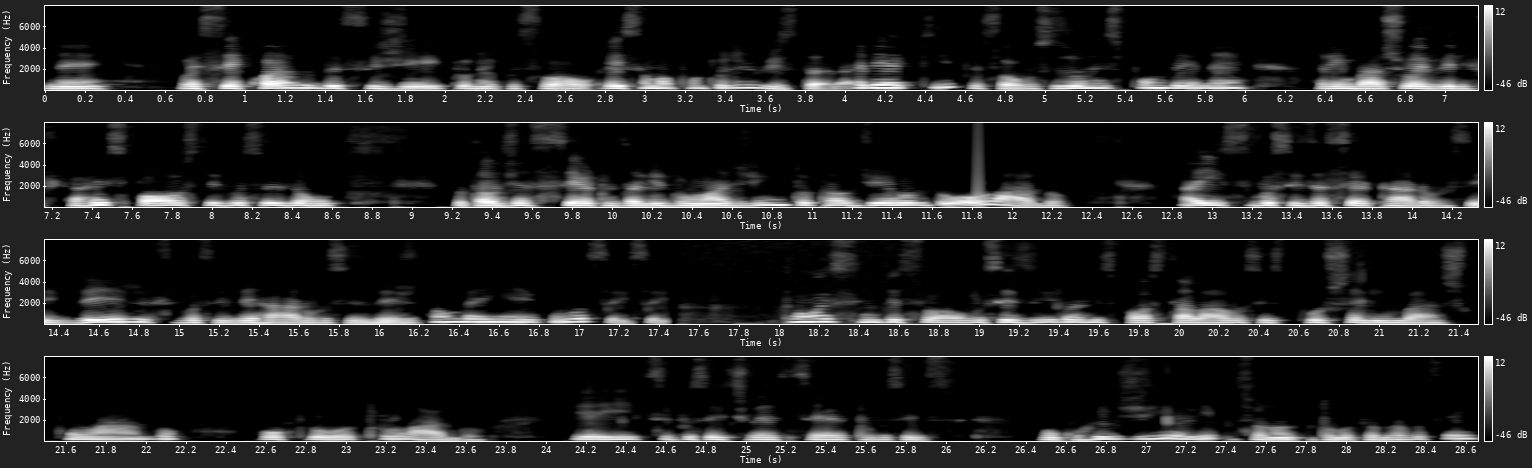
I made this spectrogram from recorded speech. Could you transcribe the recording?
né? Vai ser quase desse jeito, né, pessoal? Esse é meu ponto de vista. Ali aqui, pessoal, vocês vão responder, né? Ali embaixo vai verificar a resposta e vocês vão total de acertos ali de um ladinho, total de erros do outro lado. Aí, se vocês acertaram, vocês vejam. Se vocês erraram, vocês vejam também. Aí com vocês. Então, assim, pessoal, vocês viram a resposta lá, vocês puxam ali embaixo para um lado ou para o outro lado. E aí, se vocês tiver certo, vocês vão corrigir ali, pessoal, não que eu tô mostrando para vocês.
